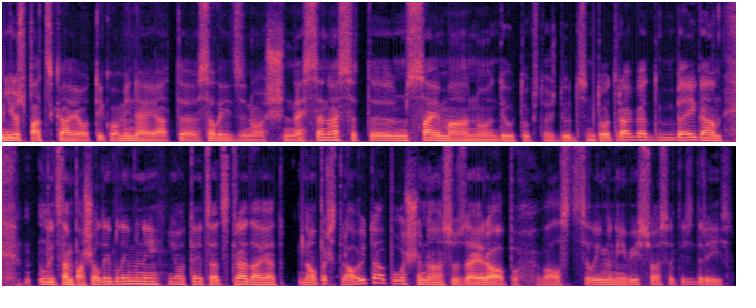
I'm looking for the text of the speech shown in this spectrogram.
Jūs pats, kā jau tikko minējāt, uh, salīdzinoši nesen esat um, saimā no 2022. gada beigām. Līdz tam pašvaldību līmenī jau teicāt, strādājāt. Nav par strauju tāpošanās uz Eiropu. Valsts līmenī visu esat izdarījis.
